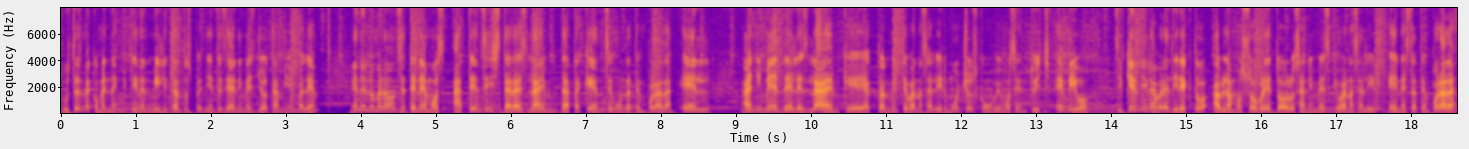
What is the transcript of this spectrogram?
ustedes me comentan que tienen mil y tantos pendientes de animes, yo también, ¿vale? En el número 11 tenemos a Tensei Slime Data Ken, segunda temporada. El anime del slime, que actualmente van a salir muchos, como vimos en Twitch en vivo. Si quieren ir a ver el directo, hablamos sobre todos los animes que van a salir en esta temporada.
